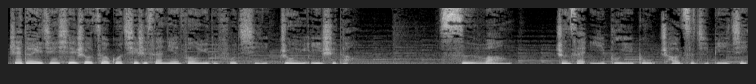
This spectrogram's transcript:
这对已经携手走过七十三年风雨的夫妻终于意识到，死亡正在一步一步朝自己逼近。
